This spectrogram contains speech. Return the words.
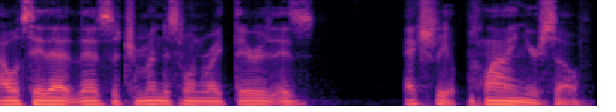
I would say that that's a tremendous one right there. Is, is actually applying yourself,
